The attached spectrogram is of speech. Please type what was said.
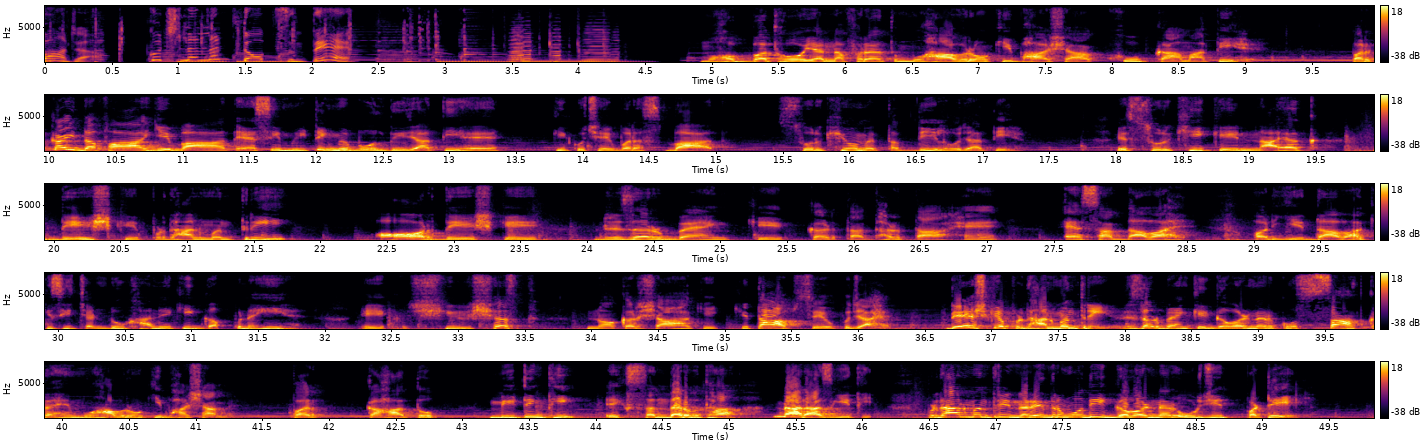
बाजा कुछ लल्लन टॉप सुनते हैं। मोहब्बत हो या नफरत, मुहावरों की भाषा खूब काम आती है। पर कई दफ़ा ये बात ऐसी मीटिंग में बोल दी जाती है कि कुछ एक बरस बाद सुर्खियों में तब्दील हो जाती है। इस सुर्खी के नायक देश के प्रधानमंत्री और देश के रिज़र्व बैंक के करता धरता हैं, ऐसा दावा है। और ये दावा किसी चंडू खाने की गप नहीं है, एक शीर्षस्थ नौकरशाह की किताब से उपजा है। देश के प्रधानमंत्री, रिज़र्व बैंक के गवर्नर को सांप कहे मुहावरों की भाषा में, पर कहा तो मीटिंग थी, एक संदर्भ था, नाराज़गी थी। प्रधानमंत्री नरेंद्र मोदी, गवर्नर उर्जित पटेल,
